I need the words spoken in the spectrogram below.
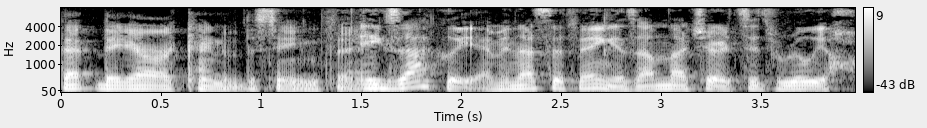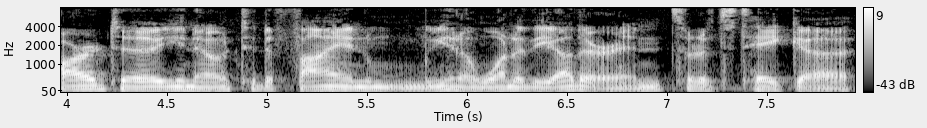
that they are kind of the same thing. Exactly. I mean, that's the thing is I'm not sure. It's it's really hard to you know to define you know one or the other and sort of to take a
